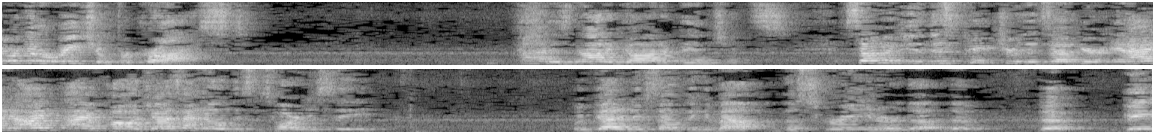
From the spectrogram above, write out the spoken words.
ever going to reach them for Christ. God is not a God of vengeance. Some of you, this picture that's up here, and I, I, I apologize, I know this is hard to see. We've got to do something about the screen or the, the, the being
